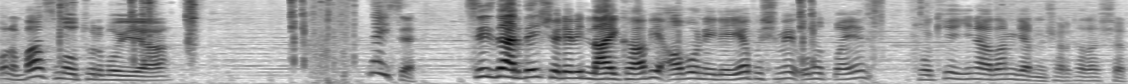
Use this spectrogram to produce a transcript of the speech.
Oğlum basma o turboyu ya. Neyse. Sizler de şöyle bir like abi aboneliğe yapışmayı unutmayın. Toki'ye yine adam gelmiş arkadaşlar.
